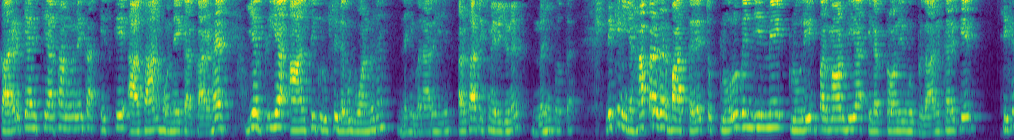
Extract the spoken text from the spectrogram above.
कारण क्या है इसके आसान होने का? इसके आसान होने का कारण है यह क्रिया आंशिक रूप से डबल बॉन्ड नहीं बना रही है। अर्थात इसमें रिजोनेंस नहीं होता है। लेकिन यहाँ पर अगर बात करें तो क्लोरोबेंजीन में क्लोरीन परमाणु भी इलेक्ट्रॉन युग प्रदान करके, ठीक है,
